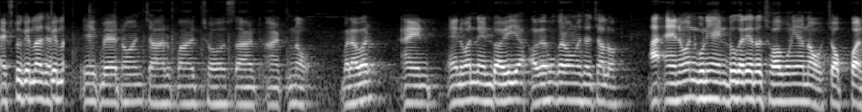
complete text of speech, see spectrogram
એક્સ ટુ કેટલા છે? કેટલા એક, બે, ત્રણ, ચાર, પાંચ, છ, સાત, આઠ, નવ. બરાબર? આ એન એન વન ને એન ટુ આવી ગયા. હવે શું કરવાનું છે? ચાલો. આ એન વન ગુણ્યા એન ટુ કરીએ તો છ ગુણ્યા નવ, ચોપન.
